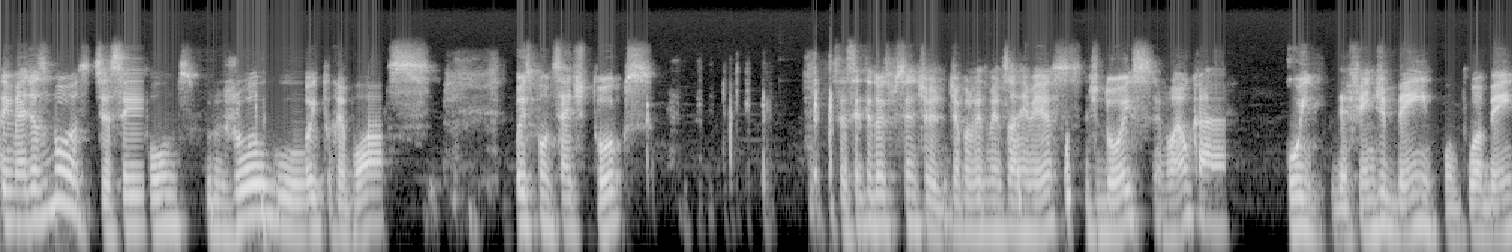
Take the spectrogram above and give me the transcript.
tem médias boas: 16 pontos por jogo, 8 rebotes, 2,7 tocos, 62% de aproveitamento dos arremessos, de 2. Não é um cara ruim, defende bem, pontua bem.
